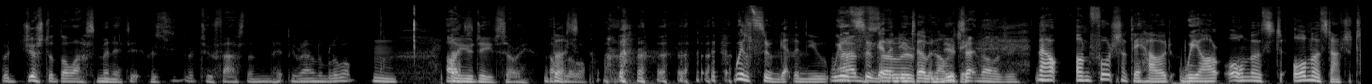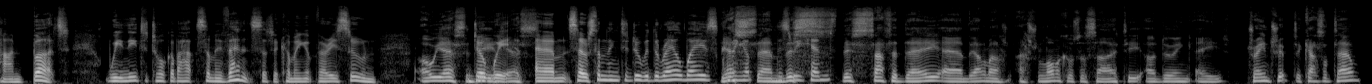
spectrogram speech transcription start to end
but just at the last minute, it was a bit too fast and hit the ground and blew up. RUD, sorry, not blew up. We'll soon get the new. We'll soon get the new terminology. New technology. Now, unfortunately, Howard, we are almost almost out of time, but we need to talk about some events that are coming up very soon, Oh yes, indeed. don't we? Yes. Um, so something to do with the railways coming yes, up um, this, weekend. This Saturday, um, the Animal Astronomical Society are doing a train trip to Castletown.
